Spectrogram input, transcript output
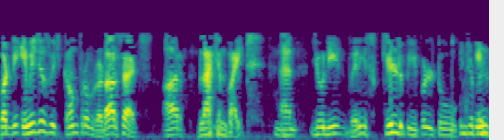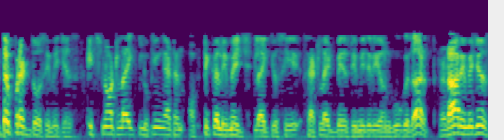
But the images which come from radar sats are black and white. Hmm. And you need very skilled people to interpret. interpret. those images. It's not like looking at an optical image like you see satellite-based imagery on Google Earth. Radar images,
